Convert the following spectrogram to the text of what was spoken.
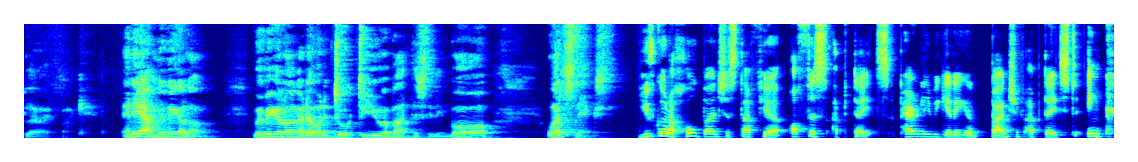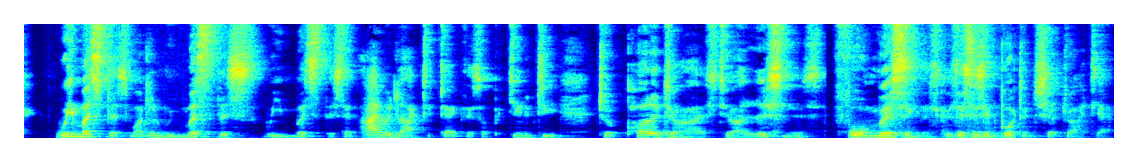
blow out my candle. Anyhow, moving along. Moving along, I don't want to talk to you about this anymore. What's next? You've got a whole bunch of stuff here. Office updates. Apparently, we're getting a bunch of updates to Ink. We missed this, Modlin. We missed this. We missed this. And I would like to take this opportunity to apologize to our listeners for missing this because this is important shit right here.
